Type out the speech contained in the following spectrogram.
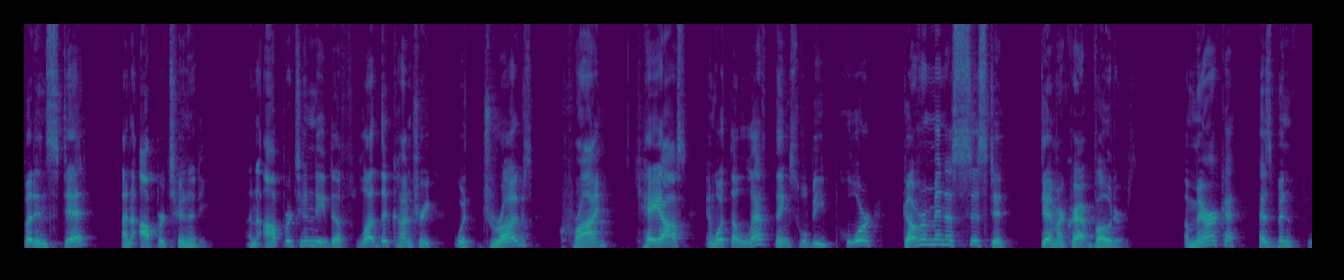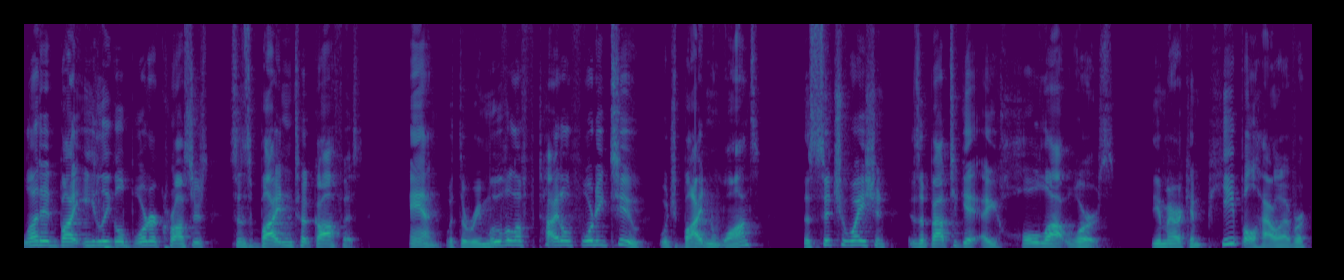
but instead an opportunity. An opportunity to flood the country with drugs, crime, chaos, and what the left thinks will be poor, government assisted Democrat voters. America has been flooded by illegal border crossers since Biden took office. And with the removal of Title 42, which Biden wants, the situation is about to get a whole lot worse. The American people, however,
